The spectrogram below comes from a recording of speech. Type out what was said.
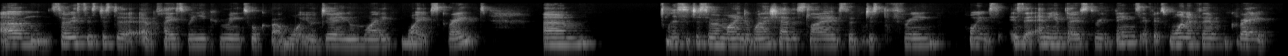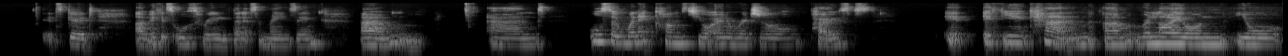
Um, so this is just a, a, place where you can really talk about what you're doing and why why it's great. Um, this is just a reminder when I share the slides of just the three points. Is it any of those three things? If it's one of them, great, it's good. Um, if it's all three, then it's amazing. Um, and also when it comes to your own original posts, it, if you can, um, rely on your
